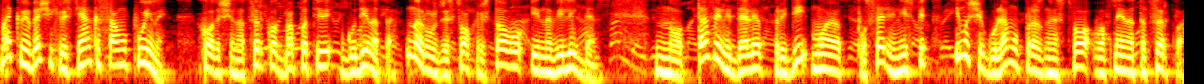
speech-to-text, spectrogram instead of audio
майка ми беше християнка само по име. Ходеше на църква два пъти в годината, на Рождество Христово и на Великден. Но тази неделя, преди моя последен изпит, имаше голямо празненство в нейната църква.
